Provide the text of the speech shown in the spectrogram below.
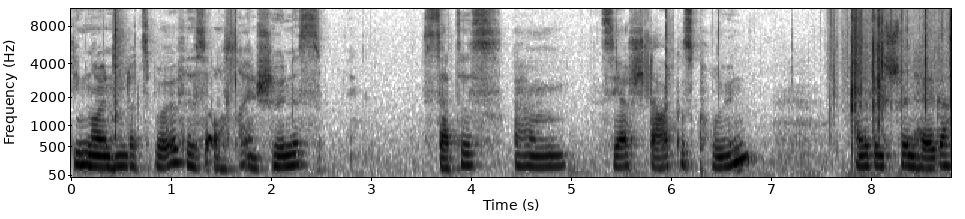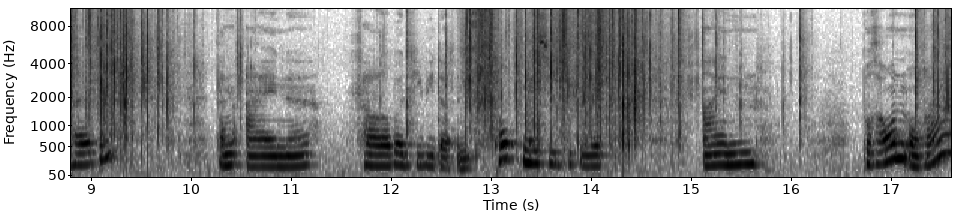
Die 912, das ist auch so ein schönes sattes, ähm, sehr starkes Grün, allerdings schön hell gehalten. Dann eine Farbe, die wieder ins Taubmäßige geht. Ein braun-orange.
